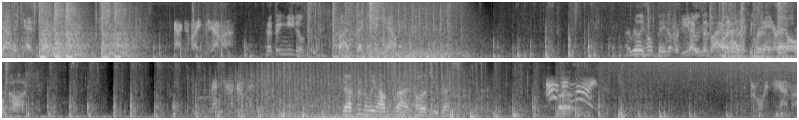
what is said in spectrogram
Down to 10 seconds. Activating jammer. Prepping needles. 5 seconds and counting. I really hope they don't. Protect the Needles and biohazard container at all costs. Ready for company. Definitely outside. Oh, that's you guys. Acting line! Deploy jammer.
